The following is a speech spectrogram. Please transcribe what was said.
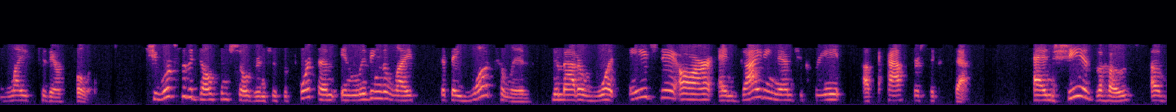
life to their fullest. She works with adults and children to support them in living the life that they want to live, no matter what age they are, and guiding them to create a path for success. And she is the host of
